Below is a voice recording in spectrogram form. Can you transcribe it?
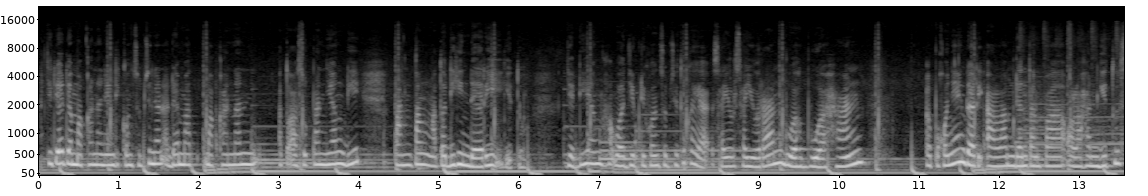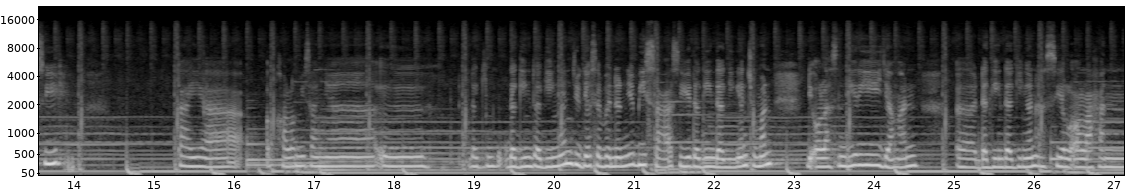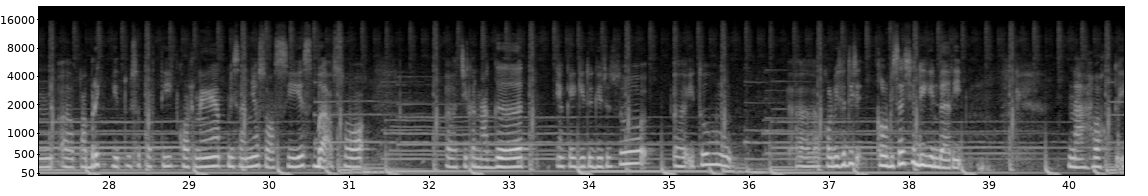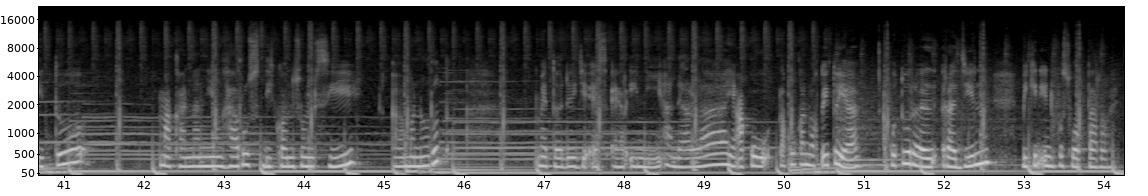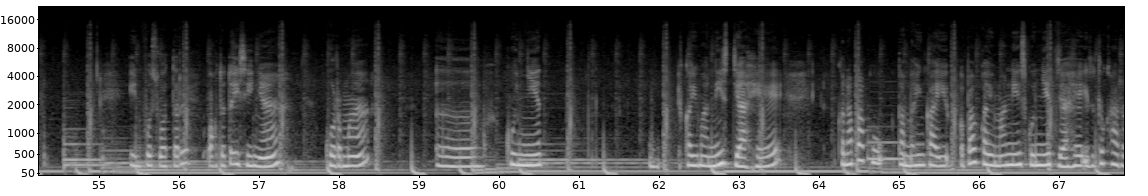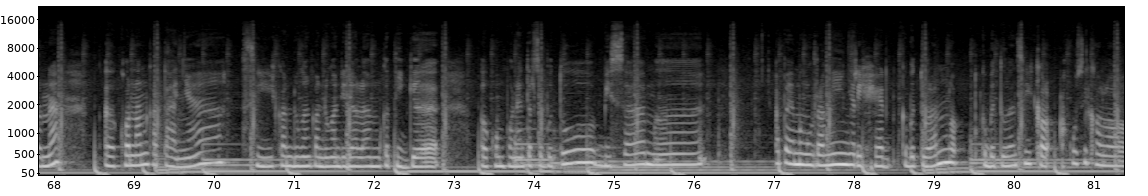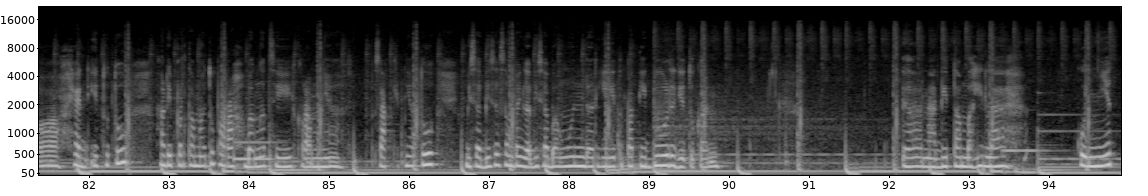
jadi ada makanan yang dikonsumsi dan ada makanan atau asupan yang dipantang atau dihindari gitu. Jadi yang wajib dikonsumsi itu kayak sayur-sayuran buah-buahan uh, pokoknya yang dari alam dan tanpa olahan gitu sih. Kayak uh, kalau misalnya uh, daging daging dagingan juga sebenarnya bisa sih daging dagingan cuman diolah sendiri. Jangan uh, daging dagingan hasil olahan uh, pabrik gitu seperti kornet misalnya sosis bakso uh, chicken nugget yang kayak gitu-gitu tuh uh, itu uh, kalau bisa di, kalau bisa sih dihindari nah waktu itu makanan yang harus dikonsumsi uh, menurut metode JSR ini adalah yang aku lakukan waktu itu ya. Aku tuh rajin bikin infus water. Infus water waktu itu isinya kurma uh, kunyit kayu manis jahe. Kenapa aku tambahin kayu apa kayu manis kunyit jahe? Itu tuh karena uh, konon katanya si kandungan-kandungan di dalam ketiga uh, komponen tersebut tuh bisa me apa yang mengurangi nyeri head. Kebetulan kebetulan sih kalau aku sih kalau head itu tuh hari pertama itu parah banget sih kramnya sakitnya tuh bisa-bisa sampai nggak bisa bangun dari tempat tidur gitu kan. Ya, nah ditambahinlah kunyit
